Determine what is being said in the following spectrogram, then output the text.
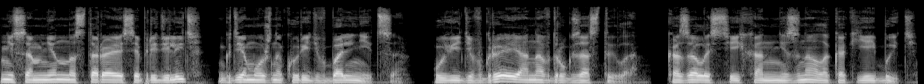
несомненно стараясь определить, где можно курить в больнице. Увидев Грея, она вдруг застыла. Казалось, Сейхан не знала, как ей быть.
